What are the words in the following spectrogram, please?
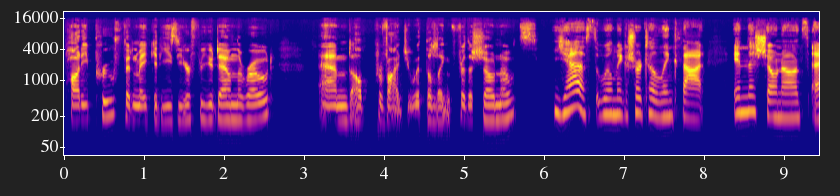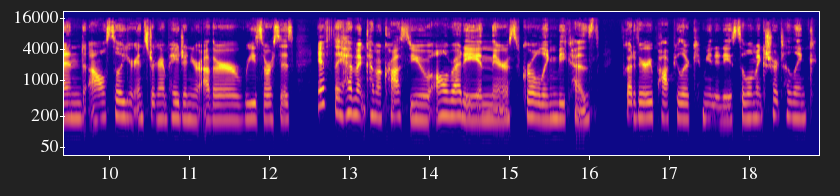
potty proof and make it easier for you down the road. And I'll provide you with the link for the show notes. Yes, we'll make sure to link that in the show notes and also your Instagram page and your other resources if they haven't come across you already and they're scrolling because you've got a very popular community. So we'll make sure to link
